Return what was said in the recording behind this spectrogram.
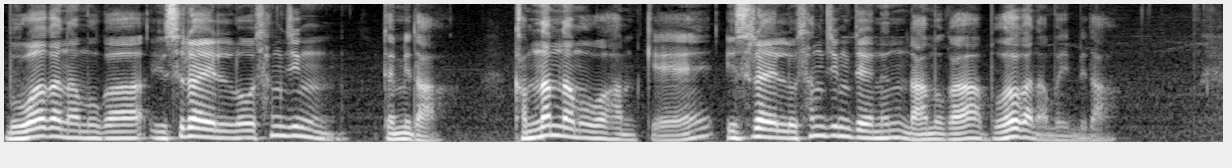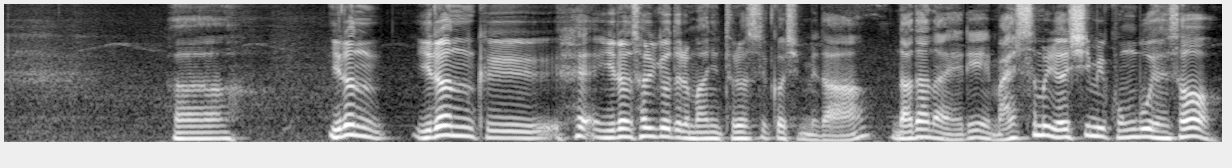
무화과 나무가 이스라엘로 상징됩니다. 감람나무와 함께 이스라엘로 상징되는 나무가 무화과 나무입니다. 어, 이런 이런 그 이런 설교들을 많이 들었을 것입니다. 나다나엘이 말씀을 열심히 공부해서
